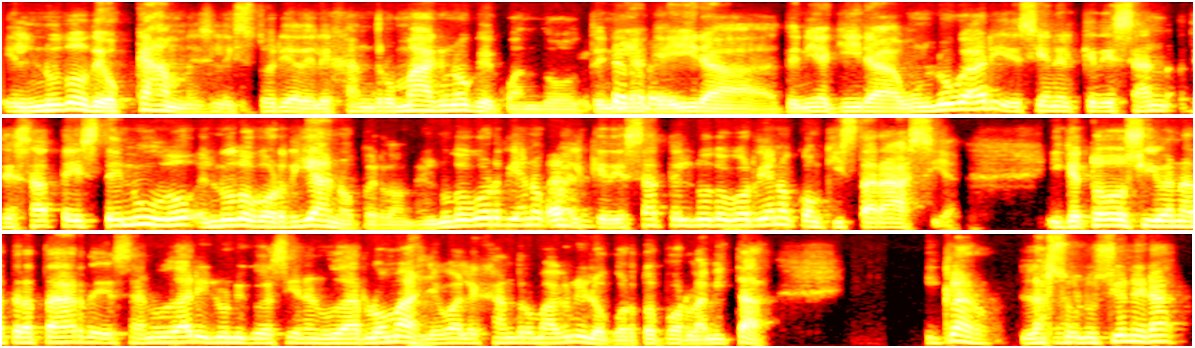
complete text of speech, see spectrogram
el nudo de Ocam, es la historia de Alejandro Magno, que cuando tenía que, ir a, tenía que ir a un lugar y decían el que desate este nudo, el nudo gordiano, perdón, el nudo gordiano, el que desate el nudo gordiano conquistará Asia, y que todos iban a tratar de desanudar y lo único que hacían era anudarlo más. Llegó Alejandro Magno y lo cortó por la mitad. Y claro, la solución era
